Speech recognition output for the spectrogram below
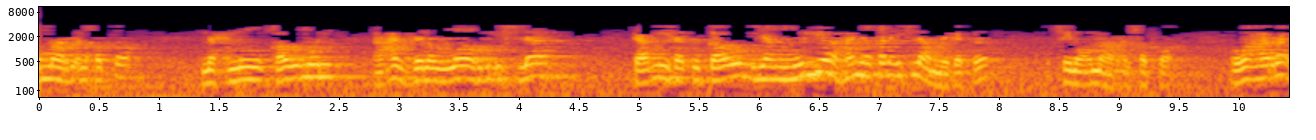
Umar bin Khattab nahnu qaumun a'azzana Allah bil Islam kami satu kaum yang mulia hanya kerana Islam dia kata Sayyidina Umar Al-Khattab orang Arab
